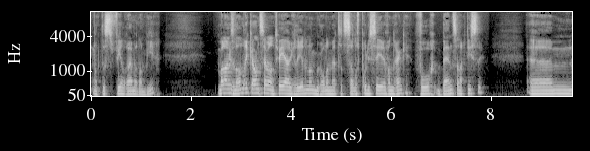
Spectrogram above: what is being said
want het is veel ruimer dan bier. Maar langs de andere kant zijn we dan twee jaar geleden ook begonnen met het zelf produceren van dranken voor bands en artiesten. Ehm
